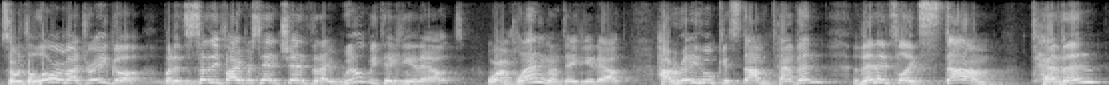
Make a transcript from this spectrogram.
So it's a lower madrega, but it's a 75% chance that I will be taking it out, or I'm planning on taking it out. Harehu kistam teven, then it's like stam teven,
